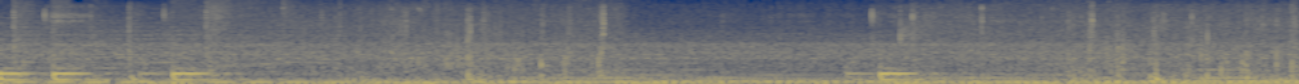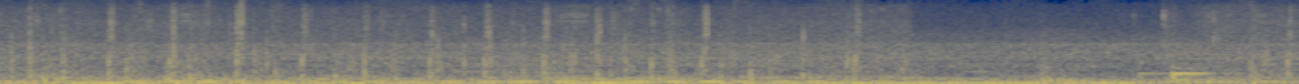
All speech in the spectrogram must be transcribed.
Way we're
